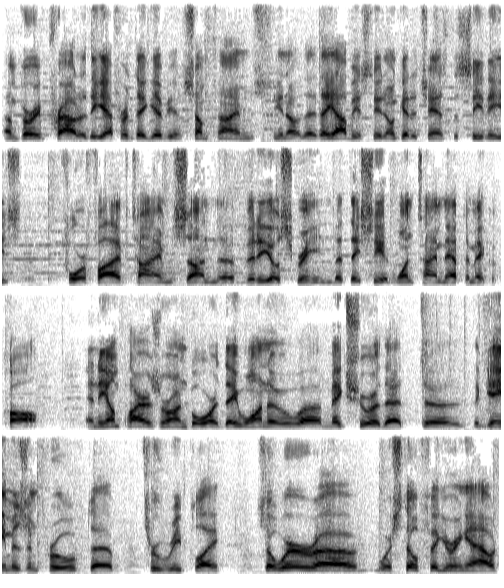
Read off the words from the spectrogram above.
I'm very proud of the effort they give you. Sometimes, you know, they, they, obviously don't get a chance to see these four or five times on the video screen, but they see it one time, they have to make a call. And the umpires are on board. They want to uh, make sure that uh, the game is improved uh, through replay. So we're, uh, we're still figuring out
